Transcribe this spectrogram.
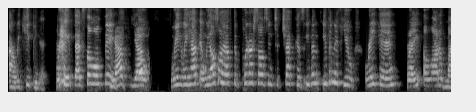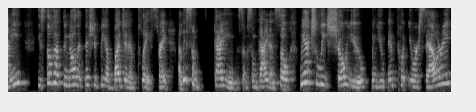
are we keeping it? Right? That's the whole thing. Yep. Yep. So we we have and we also have to put ourselves into check because even even if you rake in right a lot of money you still have to know that there should be a budget in place right? At least some guiding some, some guidance. So we actually show you when you input your salary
